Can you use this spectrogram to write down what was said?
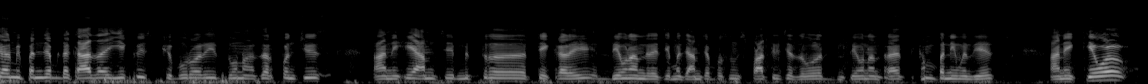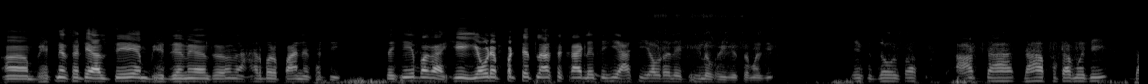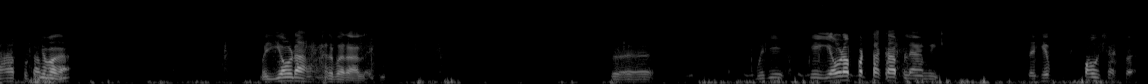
नमस्कार मी पंजाब डक. आज आहे एकवीस फेब्रुवारी दोन हजार पंचवीस आणि हे आमचे मित्र टेकाळे देवनांद्र्याचे म्हणजे आमच्यापासून पात्रीच्या जवळ देवनांद्रा कंपनीमध्ये आहेत. आणि केवळ भेटण्यासाठी आलते भेट देण्या हरभर पाहण्यासाठी. तर हे बघा हे एवढ्या पट्ट्यातलं असं काढलं तर हे असे एवढ्याला ढिगलं होईल याचं म्हणजे. एक जवळपास आठ दहा दहा फुटामध्ये दहा हे फुटामध्ये. बघा म्हणजे एवढा हरभरा आला तर म्हणजे हे एवढा पट्टा कापलाय आम्ही तर हे पाहू शकता.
